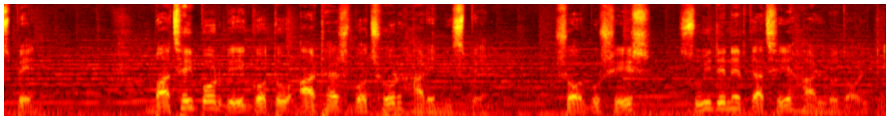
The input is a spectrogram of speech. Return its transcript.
স্পেন। বাছাই পর্বে গত আঠাশ বছর হারেনি স্পেন। সর্বশেষ সুইডেনের কাছে হারল দলটি।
